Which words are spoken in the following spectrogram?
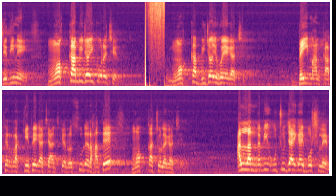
যেদিনে মক্কা বিজয় করেছেন, মক্কা বিজয় হয়ে গেছে। বেঈমান কাফেররা কেঁপে গেছে। আজকে রসুলের হাতে মক্কা চলে গেছে। আল্লাহ নবী উঁচু জায়গায় বসলেন।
